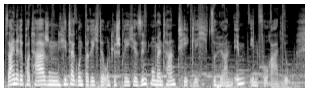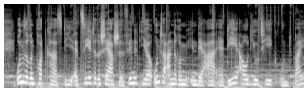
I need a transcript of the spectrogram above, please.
Seine Reportagen, Hintergrundberichte und Gespräche sind momentan täglich zu hören im Inforadio. Unseren Podcast Die erzählte Recherche findet ihr unter anderem in der ARD Audiothek und bei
